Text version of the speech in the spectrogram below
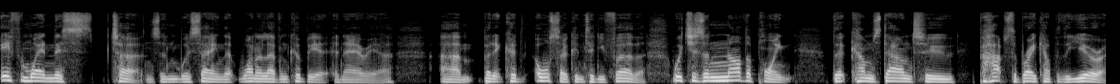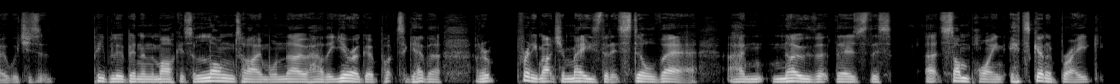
if and when this turns, and we're saying that 111 could be an area um, but it could also continue further, which is another point that comes down to perhaps the breakup of the euro, which is people who've been in the markets a long time will know how the euro got put together and are pretty much amazed that it's still there and know that there's this at some point it's going to break.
